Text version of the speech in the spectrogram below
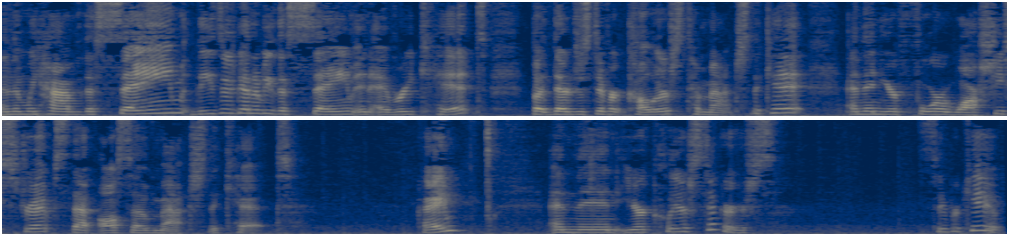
And then we have the same, these are going to be the same in every kit, but they're just different colors to match the kit. And then your four washi strips that also match the kit. Okay. And then your clear stickers. Super cute.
